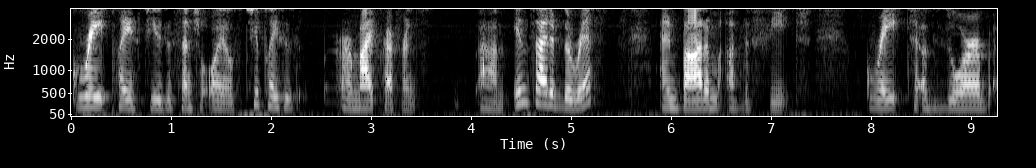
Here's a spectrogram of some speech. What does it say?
great place to use essential oils. Two places are my preference um, inside of the wrists and bottom of the feet. Great to absorb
